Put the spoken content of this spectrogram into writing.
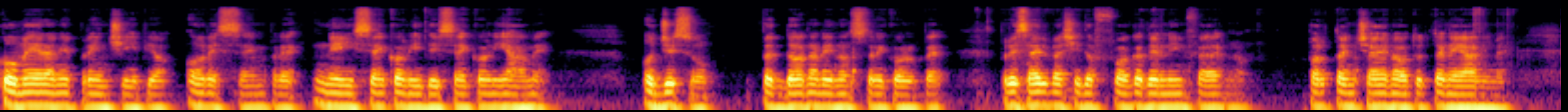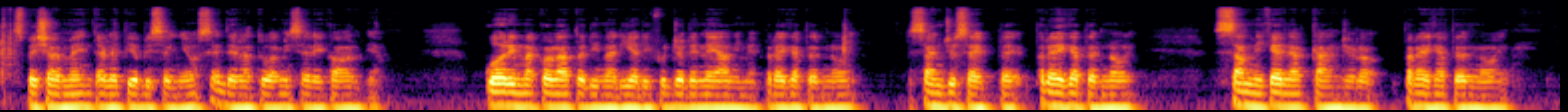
come era nel principio, ora e sempre, nei secoli dei secoli. Amen. O Gesù, perdona le nostre colpe preservaci dal fuoco dell'inferno, porta in cielo tutte le anime, specialmente le più bisognose della tua misericordia. Cuore immacolato di Maria, rifugio delle anime, prega per noi. San Giuseppe, prega per noi. San Michele Arcangelo, prega per noi.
